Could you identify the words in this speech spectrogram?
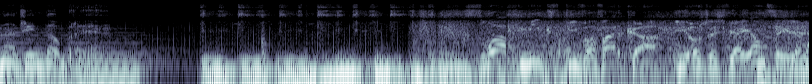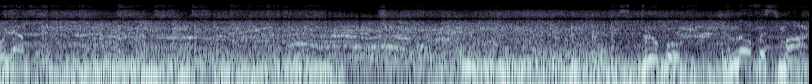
Na dzień dobry. Złap miks piwawarka i orzeźwiającej lemoniady. Spróbuj! Nowy smak.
